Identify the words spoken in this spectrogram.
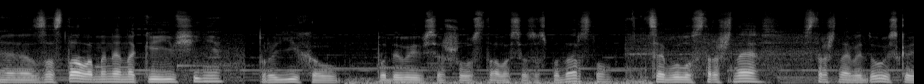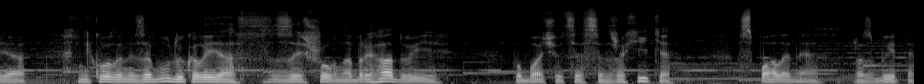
е, застала мене на Київщині. Проїхав, подивився, що сталося з господарством. Це було страшне, страшне видовисько. Я ніколи не забуду, коли я зайшов на бригаду і побачив це все жахіття, спалене, розбите,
